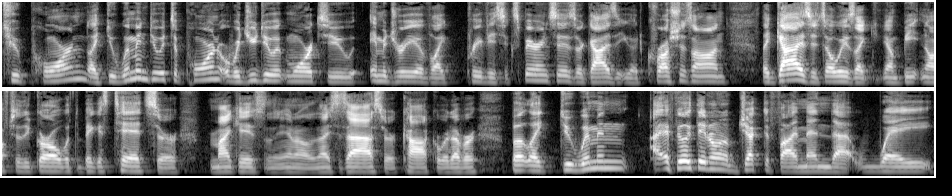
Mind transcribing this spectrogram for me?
to porn? Like, do women do it to porn, or would you do it more to imagery of like previous experiences or guys that you had crushes on? Like guys, it's always like you know, beating off to the girl with the biggest tits, or in my case, you know, the nicest ass or cock or whatever. But like, do women? I feel like they don't objectify men that way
